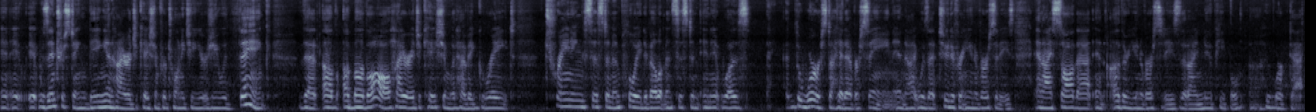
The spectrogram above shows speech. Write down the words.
and it, it was interesting being in higher education for 22 years. You would think that of above all, higher education would have a great training system, employee development system, and it was the worst I had ever seen. And I was at two different universities, and I saw that in other universities that I knew people uh, who worked at.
